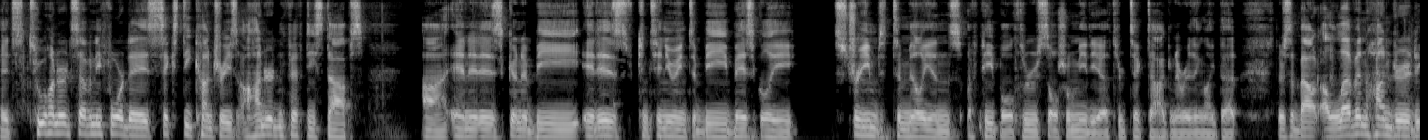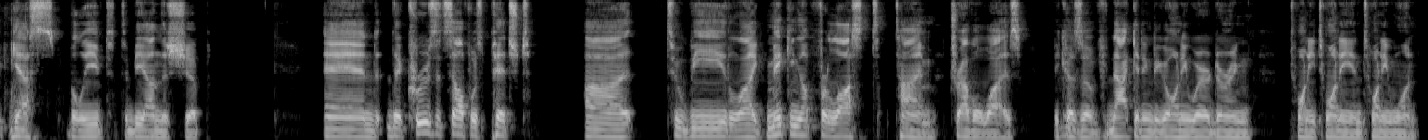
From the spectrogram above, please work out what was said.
It's 274 days, 60 countries, 150 stops. Uh, and it is going to be, it is continuing to be basically streamed to millions of people through social media, through TikTok and everything like that. There's about 1,100 guests believed to be on this ship. And the cruise itself was pitched uh, to be like making up for lost time travel wise because of not getting to go anywhere during 2020 and 21.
